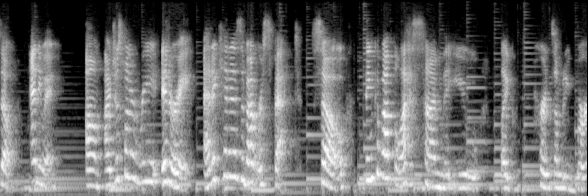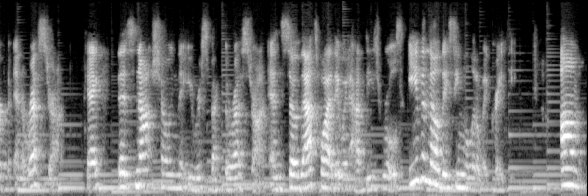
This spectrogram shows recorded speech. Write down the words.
So, anyway, um, I just want to reiterate etiquette is about respect. So, think about the last time that you like heard somebody burp in a restaurant. Okay, it's not showing that you respect the restaurant, and so that's why they would have these rules, even though they seem a little bit crazy. Um,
